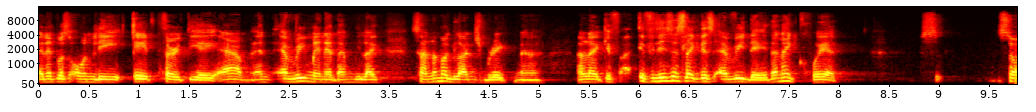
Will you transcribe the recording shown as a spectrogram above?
And it was only 8:30 a.m. And every minute, I'd be like, "Sana mag lunch break na." And like, if if this is like this every day, then I quit. So, so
